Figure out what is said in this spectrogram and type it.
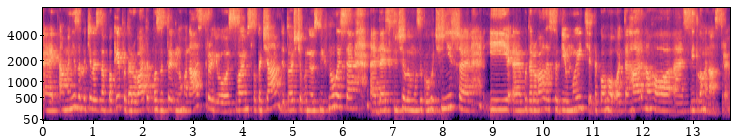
Е, А мені захотілося навпаки подарувати позитивного настрою своїм слухачам для того, щоб вони усміхнулися, десь включили музику гучніше і подарували собі мить такого от гарного світлого настрою.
